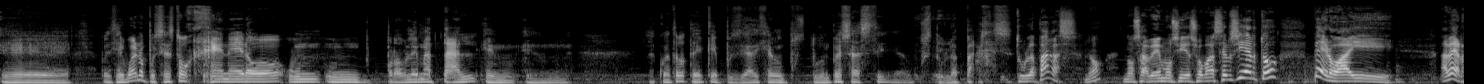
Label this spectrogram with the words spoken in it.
eh, pues decir, bueno, pues esto generó un, un problema tal en, en la 4T que pues ya dijeron, pues tú empezaste, pues tú la pagas. tú la pagas, ¿no? No sabemos si eso va a ser cierto, pero hay. A ver,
